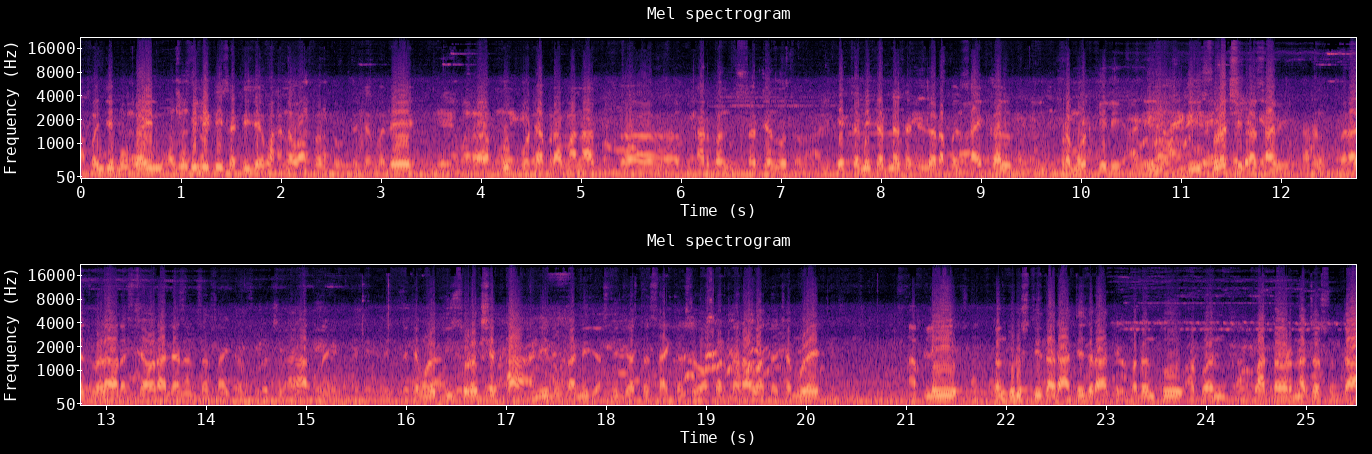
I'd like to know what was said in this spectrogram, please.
आपण जे मोबाईल मोबिलिटीसाठी जे वाहनं वापरतो त्याच्यामध्ये खूप मोठ्या प्रमाणात कार्बन उत्सर्जन होतं. आणि हे कमी करण्यासाठी जर आपण सायकल प्रमोट केली आणि ती सुरक्षित असावी कारण बऱ्याच वेळा रस्त्यावर आल्यानंतर सायकल सुरक्षित राहत नाही. त्याच्यामुळे ती सुरक्षितता आणि लोकांनी जास्तीत जास्त सायकलचा वापर करावा. त्याच्यामुळे आपली तंदुरुस्ती तर राहतेच राहते परंतु आपण वातावरणाचं सुद्धा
